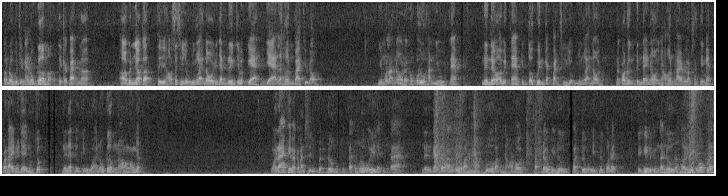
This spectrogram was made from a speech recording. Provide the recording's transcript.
Còn đối với chức năng nấu cơm á, thì các bạn ờ, ở bên Nhật á, thì họ sẽ sử dụng những loại nồi nó dành riêng cho bếp ga giá là hơn 3 triệu đồng. Nhưng mà loại nồi đó không có lưu hành nhiều Việt Nam. Nên nếu ở Việt Nam chúng tôi khuyên các bạn sử dụng những loại nồi nó có đường kính đáy nồi nhỏ hơn 25 cm và đáy nó dày một chút để đạt được hiệu quả nấu cơm nó ngon nhất. Ngoài ra khi mà các bạn sử dụng bếp nướng thì chúng ta cũng lưu ý là chúng ta nên cắt đồ ăn vừa bằng nhỏ vừa bằng nhỏ thôi sắp đều vị nướng và tưới một ít nước vào đây thì khi mà chúng ta nướng nó hơi nước nó bốc lên,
